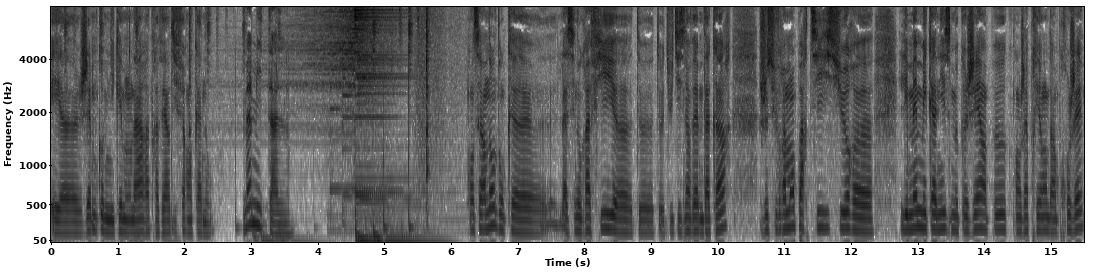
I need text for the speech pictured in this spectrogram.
Et euh, j'aime communiquer mon art à travers différents canaux. Mamital. Concernant donc euh, la scénographie euh, de, de, du 19e Dakar, je suis vraiment partie sur euh, les mêmes mécanismes que j'ai un peu quand j'appréhende un projet.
